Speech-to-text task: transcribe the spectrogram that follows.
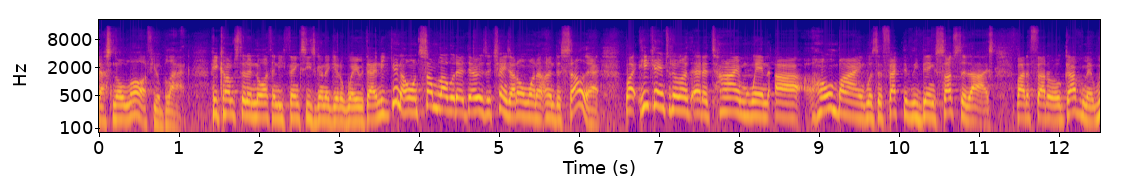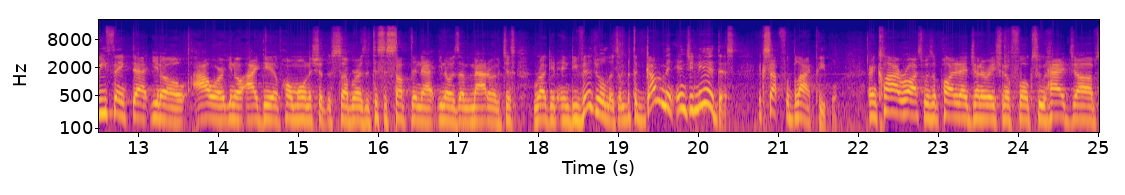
That's no law if you're black. He comes to the North and he thinks he's going to get away with that. And, he, you know, on some level, there, there is a change. I don't want to undersell that. But he came to the North at a time when uh, home buying was effectively being subsidized by the federal government. We think that, you know, our, you know, idea of home ownership, the suburbs, that this is something that, you know, is a matter of just rugged individualism. But the government engineered this, except for black people. And Clyde Ross was a part of that generation of folks who had jobs,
